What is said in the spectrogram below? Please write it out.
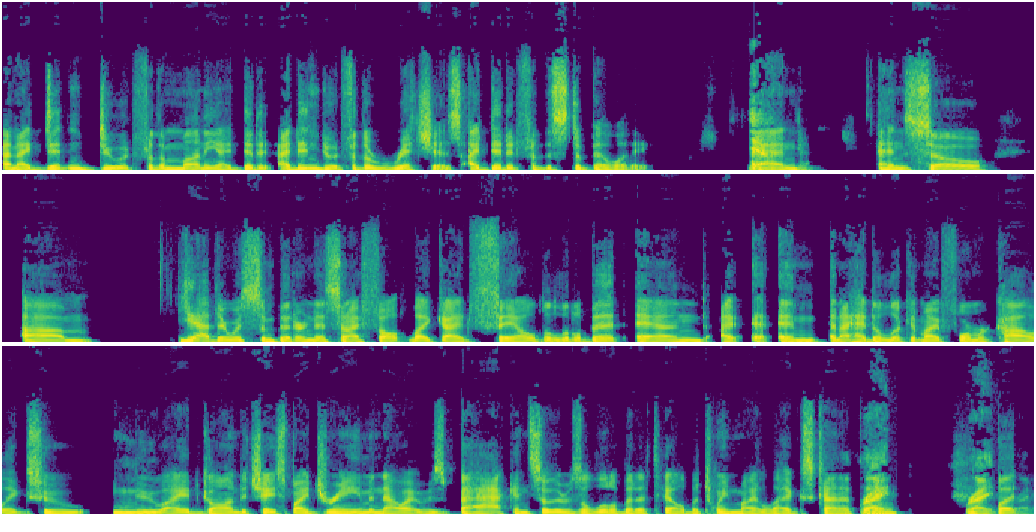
and I didn't do it for the money. I did it. I didn't do it for the riches. I did it for the stability. Yeah. And, and so, um, yeah, there was some bitterness and I felt like I'd failed a little bit. And I, and, and I had to look at my former colleagues who knew I had gone to chase my dream and now I was back. And so there was a little bit of tail between my legs kind of thing. Right. Right. But, right.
